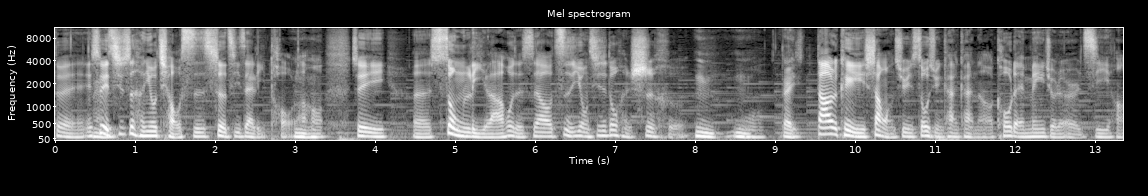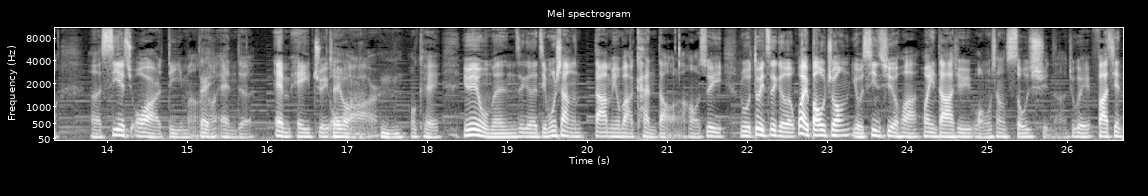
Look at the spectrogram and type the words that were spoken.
对，所以其实很有巧思设计在里头，嗯。然后所以呃送礼啦或者是要自用，其实都很适合。嗯嗯，哦。对，大家可以上网去搜寻看看，然后 Code and Major 的耳机哈，呃 C H O R D 嘛，对。然后 and M A J O R，嗯，OK，因为我们这个节目上大家没有办法看到了哈，所以如果对这个外包装有兴趣的话，欢迎大家去网络上搜寻啊，就会发现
